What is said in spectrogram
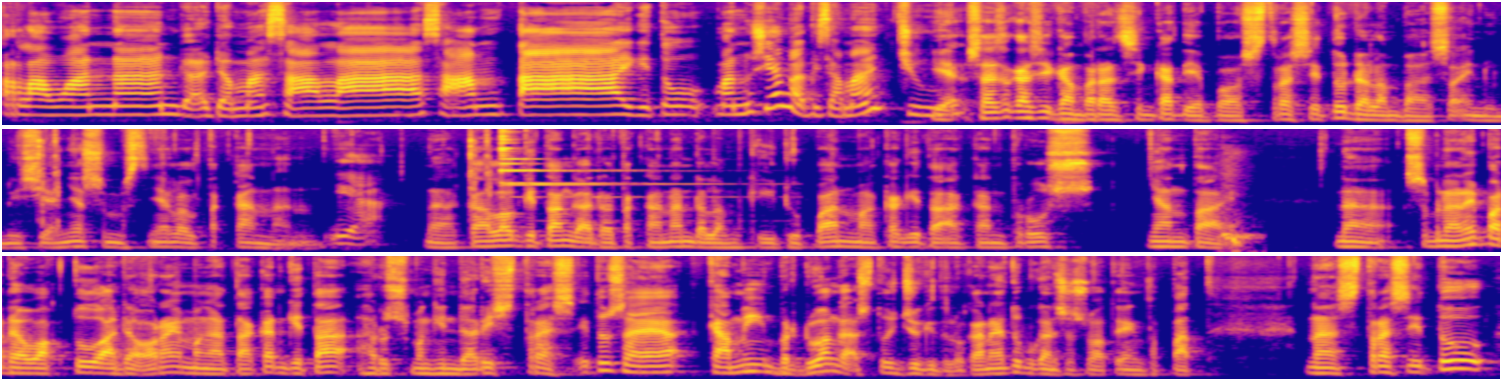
perlawanan, nggak ada masalah, santai gitu, manusia nggak bisa maju. Ya, saya kasih gambaran singkat ya bahwa stres itu dalam bahasa Indonesianya semestinya adalah tekanan. Ya. Nah, kalau kita nggak ada tekanan dalam kehidupan, maka kita akan terus nyantai. Nah, sebenarnya pada waktu ada orang yang mengatakan kita harus menghindari stres, itu saya kami berdua nggak setuju gitu loh, karena itu bukan sesuatu yang tepat. Nah, stres itu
